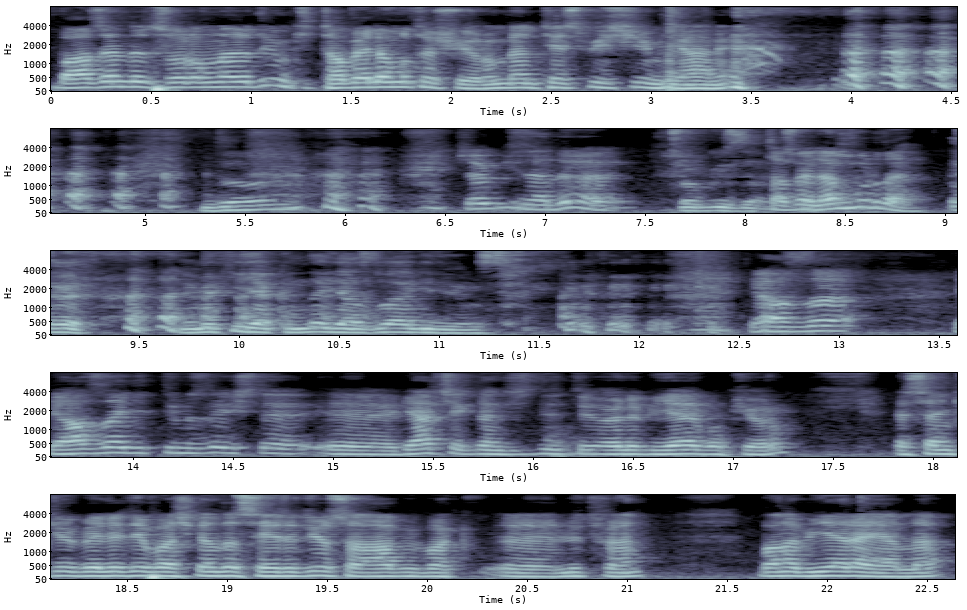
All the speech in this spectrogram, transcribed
Bazen de soranlara diyorum ki tabelamı taşıyorum. Ben tesbihçiyim yani. Doğru. çok güzel değil mi? Çok güzel. çok Tabelam güzel. burada. Evet. Demek ki yakında yazlığa gidiyoruz. Yazda yazda gittiğimizde işte e, gerçekten ciddi öyle bir yer bakıyorum. Esenköy Belediye Başkanı da seyrediyorsa abi bak e, lütfen bana bir yer ayarla.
